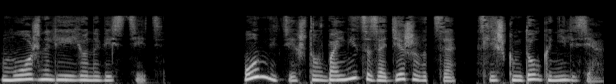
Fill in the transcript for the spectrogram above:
Можно ли ее навестить? Помните, что в больнице задерживаться слишком долго нельзя.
